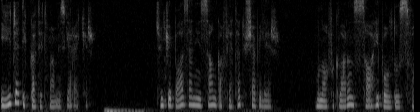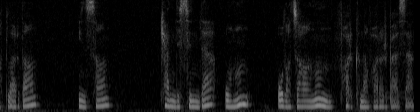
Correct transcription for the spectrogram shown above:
iyice dikkat etmemiz gerekir. Çünkü bazen insan gaflete düşebilir. Münafıkların sahip olduğu sıfatlardan insan kendisinde onun olacağının farkına varır bazen.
